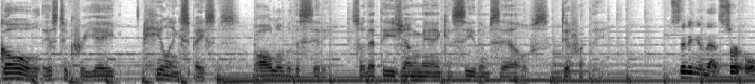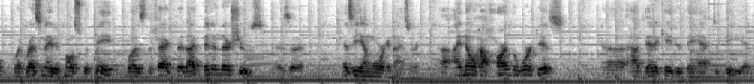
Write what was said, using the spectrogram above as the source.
goal is to create healing spaces all over the city so that these young men can see themselves differently. Sitting in that circle, what resonated most with me was the fact that I've been in their shoes as a, as a young organizer. Uh, I know how hard the work is, uh, how dedicated they have to be, and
